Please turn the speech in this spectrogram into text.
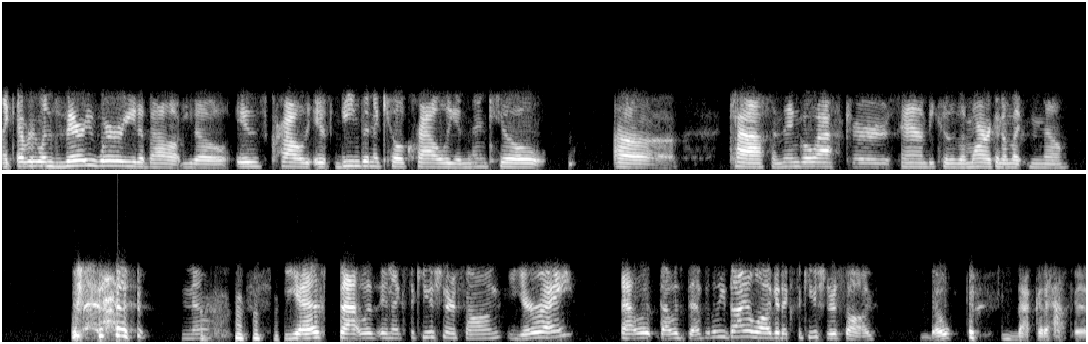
Like everyone's very worried about, you know, is Crowley is Dean going to kill Crowley and then kill uh Cass and then go after Sam because of the mark and I'm like, no. no. yes, that was an executioner song. You're right. That was that was definitely dialogue in executioner song. Nope, not gonna happen.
